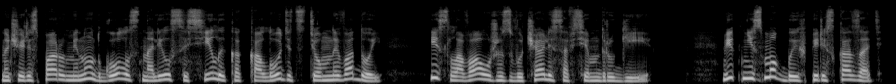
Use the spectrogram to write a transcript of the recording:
но через пару минут голос налился силой, как колодец темной водой, и слова уже звучали совсем другие. Вик не смог бы их пересказать,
